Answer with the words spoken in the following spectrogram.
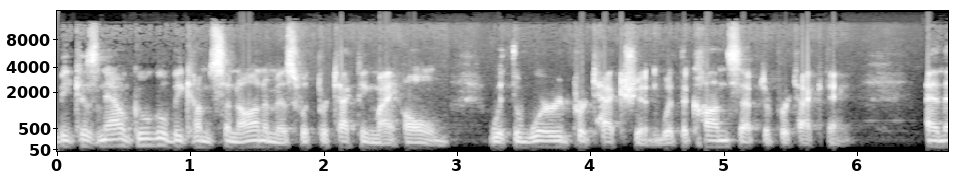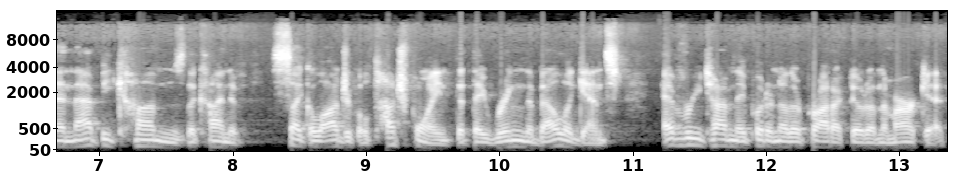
because now Google becomes synonymous with protecting my home, with the word protection, with the concept of protecting. And then that becomes the kind of psychological touch point that they ring the bell against every time they put another product out on the market.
